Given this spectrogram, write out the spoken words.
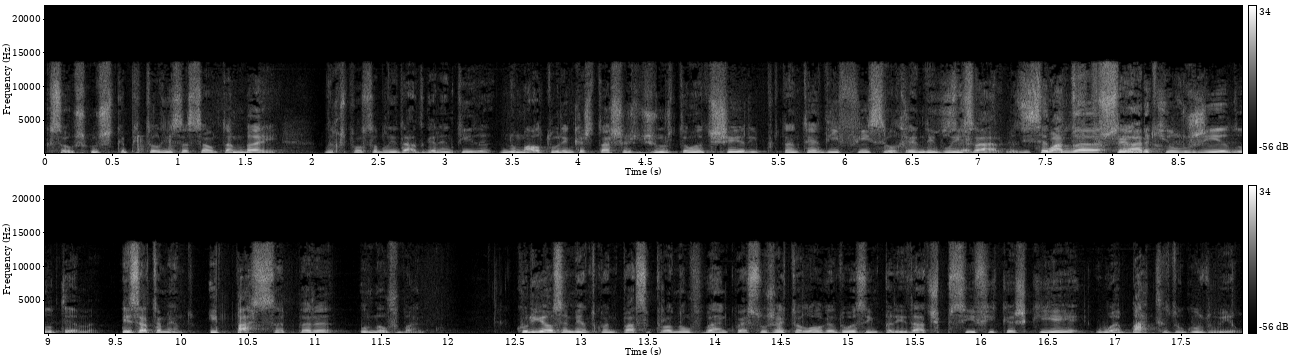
que são os custos de capitalização também de responsabilidade garantida, numa altura em que as taxas de juros estão a descer e, portanto, é difícil rendibilizar certo, Mas isso é 4%. toda a arqueologia do tema. Exatamente. E passa para o novo banco. Curiosamente, quando passa para o novo banco, é sujeito logo a duas imparidades específicas, que é o abate do goodwill.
